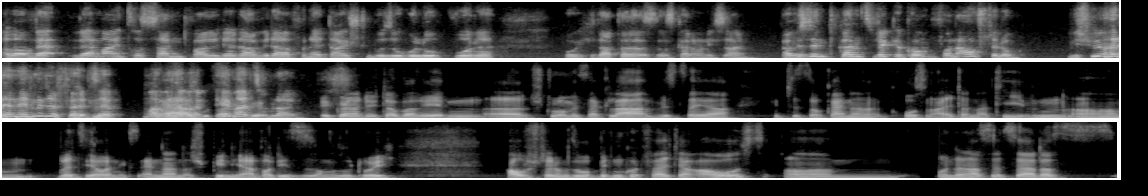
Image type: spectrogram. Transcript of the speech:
aber wäre wär mal interessant, weil der da wieder von der Deichstube so gelobt wurde, wo ich gedacht habe, das, das kann doch nicht sein. Aber wir sind ganz weggekommen von der Aufstellung. Wie spielen wir denn im Mittelfeld, Sepp? Mal ja, beim Thema wir, zu bleiben. Wir können natürlich darüber reden. Äh, Sturm ist ja klar, wisst ihr ja, gibt es jetzt auch keine großen Alternativen. Ähm, wird sich aber nichts ändern. Das spielen die einfach die Saison so durch. Aufstellung so, Bittenkurt fällt ja raus. Ähm, und dann hast du jetzt ja das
